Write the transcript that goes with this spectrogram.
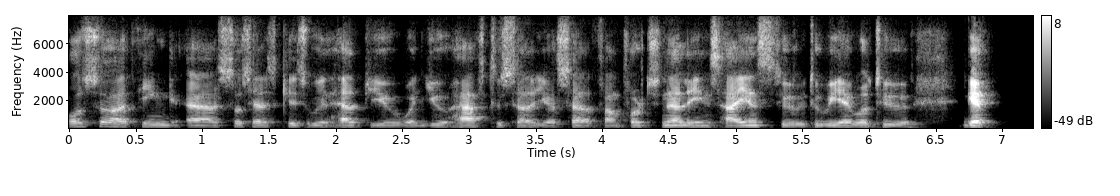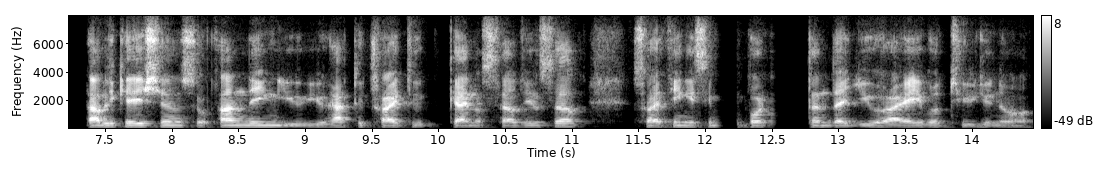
Also, I think uh, social skills will help you when you have to sell yourself. Unfortunately, in science, to to be able to get publications or funding, you, you have to try to kind of sell yourself. So I think it's important that you are able to, you know,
